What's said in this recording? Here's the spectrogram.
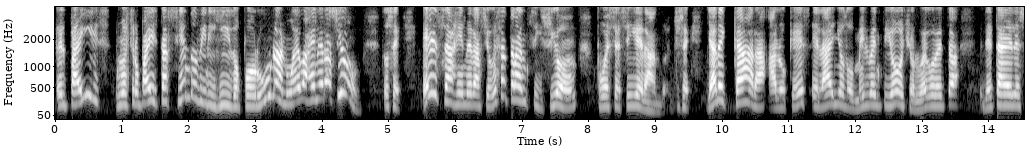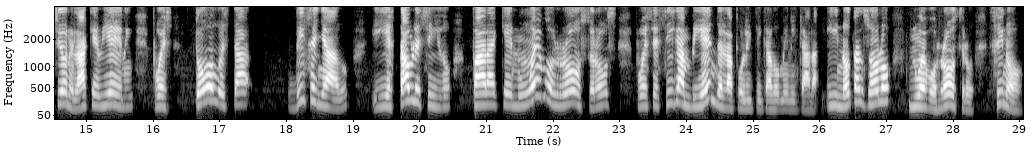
el país, nuestro país está siendo dirigido por una nueva generación. Entonces, esa generación, esa transición, pues se sigue dando. Entonces, ya de cara a lo que es el año 2028, luego de, esta, de estas elecciones, las que vienen, pues todo está diseñado y establecido para que nuevos rostros pues se sigan viendo en la política dominicana y no tan solo nuevos rostros, sino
